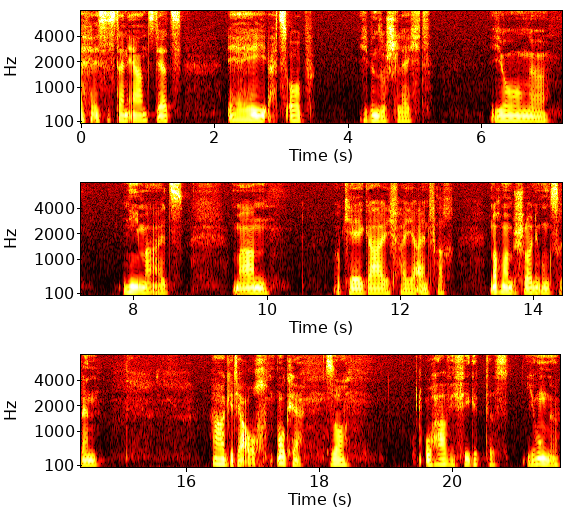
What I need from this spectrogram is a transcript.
Ist es dein Ernst jetzt? Ey, als ob. Ich bin so schlecht. Junge. Niemals. Mann. Okay, egal. Ich fahre hier einfach nochmal ein Beschleunigungsrennen. Ah, geht ja auch. Okay, so. Oha, wie viel gibt es? Junge.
